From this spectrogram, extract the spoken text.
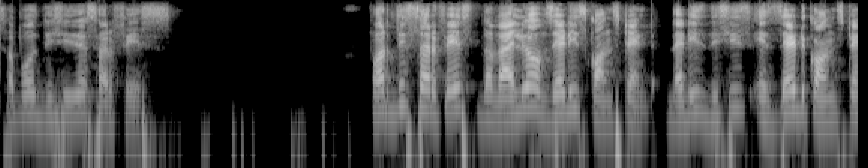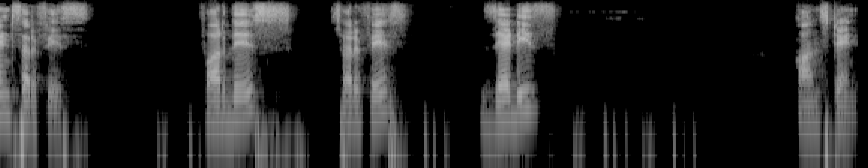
suppose this is a surface. For this surface the value of z is constant. That is this is a z constant surface. For this surface z is constant.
